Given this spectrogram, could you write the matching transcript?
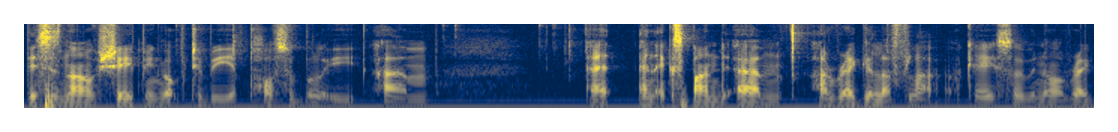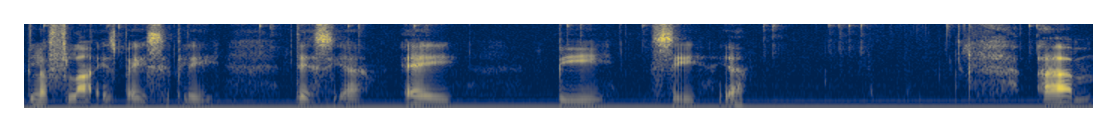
this is now shaping up to be a possibly um, a, an expand um, a regular flat okay so we know a regular flat is basically this yeah A B C yeah um,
